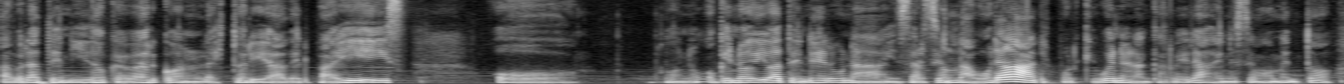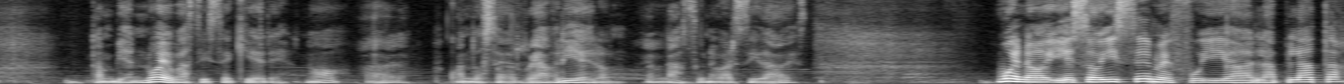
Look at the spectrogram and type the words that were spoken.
habrá tenido que ver con la historia del país o, que no iba a tener una inserción laboral, porque bueno, eran carreras en ese momento también nuevas, si se quiere, ¿no? cuando se reabrieron en las universidades. Bueno, y eso hice, me fui a La Plata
